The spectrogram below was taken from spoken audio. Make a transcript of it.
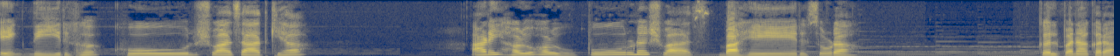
एक दीर्घ खोल श्वास आत घ्या. आणि हळूहळू पूर्ण श्वास बाहेर सोडा. कल्पना करा.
